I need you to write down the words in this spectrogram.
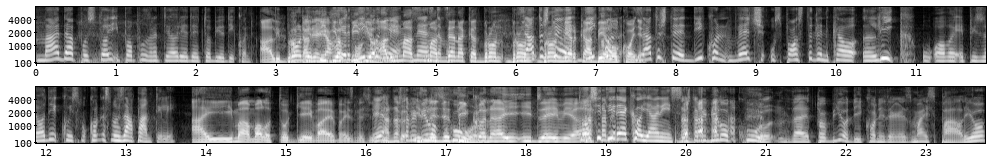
mada postoji i popularna teorija da je to bio Dikon. Ali Bron je je vidio, Jahan vidio, Dikon ali je- ima, ima scena kad Bron, Bron, Bron je mjerka Dikon, bijelog konja. Zato što je Dikon već uspostavljen kao lik u ovoj epizodi koji smo, koga smo zapamtili. A i ima malo tog gay vibe između, E, a znaš šta bi bilo između cool? Dikona i, i Jamie-a. To si ti rekao, ja nisam. Znaš šta bi bilo cool da je to bio Dikon i da je zmaj spalio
